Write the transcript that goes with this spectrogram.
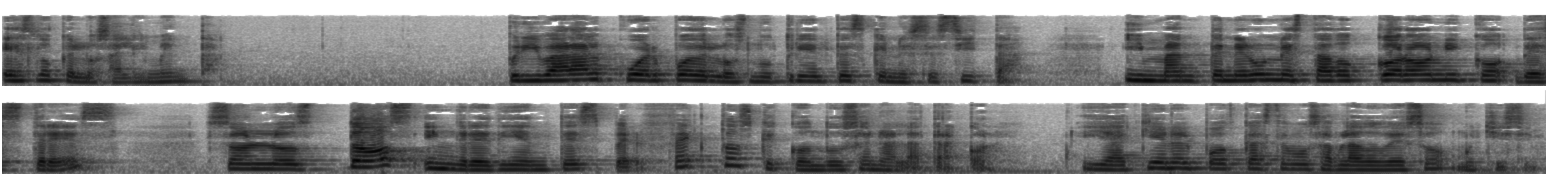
es lo que los alimenta privar al cuerpo de los nutrientes que necesita y mantener un estado crónico de estrés son los dos ingredientes perfectos que conducen al atracón. Y aquí en el podcast hemos hablado de eso muchísimo.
